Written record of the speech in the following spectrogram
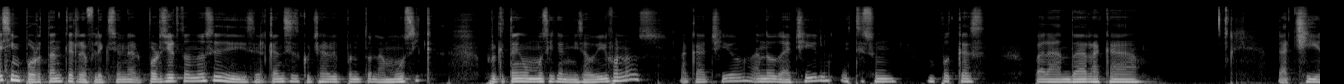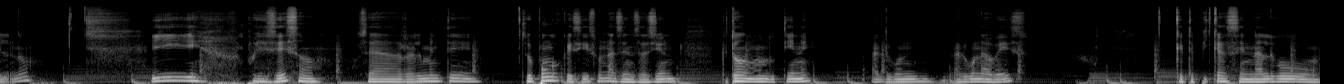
es importante reflexionar. Por cierto, no sé si se alcanza a escuchar de pronto la música. Porque tengo música en mis audífonos. Acá chido. Ando de chill. Este es un, podcast para andar acá de chill, ¿no? Y pues eso. O sea, realmente supongo que sí es una sensación que todo el mundo tiene algún, alguna vez. Que te picas en algo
